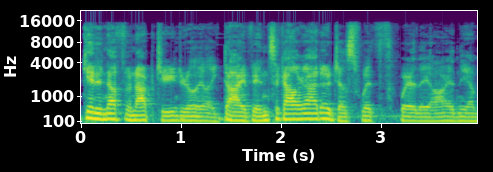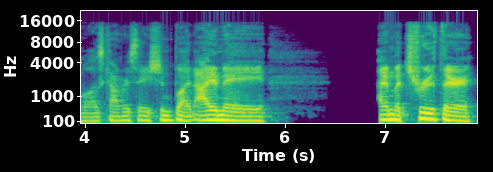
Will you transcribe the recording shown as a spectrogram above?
get enough of an opportunity to really like dive into Colorado just with where they are in the MLS conversation. But I am a I'm a truther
